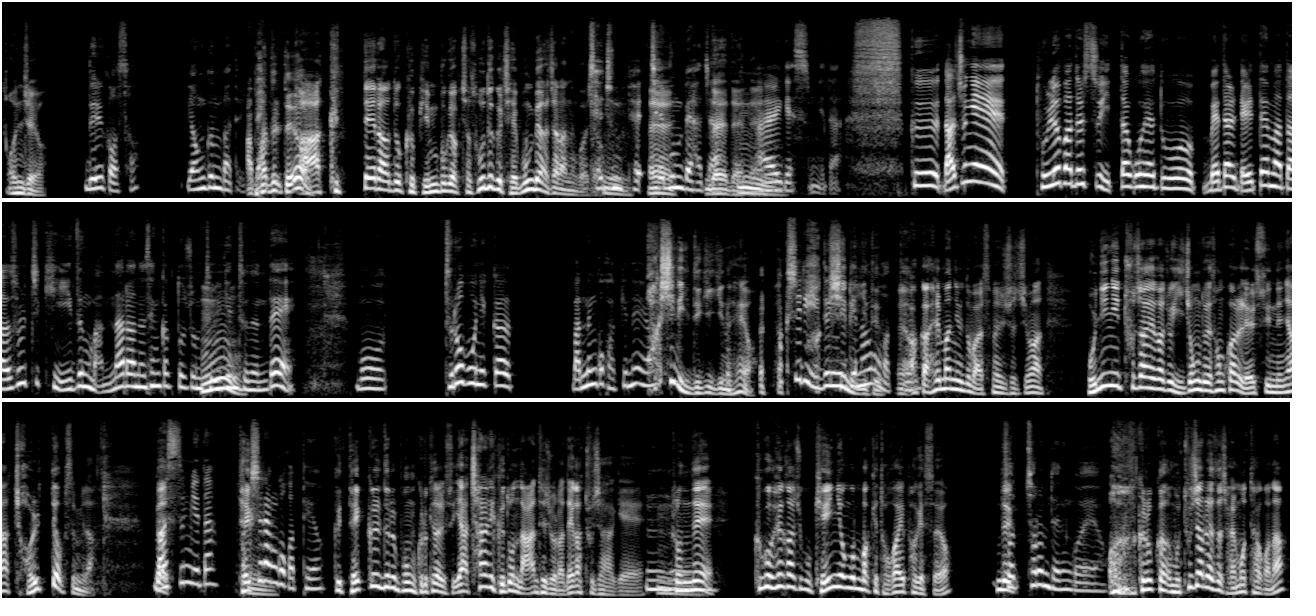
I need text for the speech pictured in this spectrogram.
언제요? 늙어서 연금 받을 때 아 받을 때요? 아 그때라도 그 빈부격차 소득을 재분배하자라는 거죠. 재준배 네. 재분배하자. 네 네네. 음. 알겠습니다. 그 나중에 돌려받을 수 있다고 해도 매달 낼 때마다 솔직히 이득 맞나라는 생각도 좀 들긴 음. 드는데 뭐 들어보니까 맞는 것 같긴 해요. 확실히 이득이기는 해요. 확실히 이득이긴 한 이득. 것 같아요. 예, 아까 헬마님도 말씀해 주셨지만 본인이 투자해가지고 이 정도의 성과를 낼 수 있느냐 절대 없습니다. 맞습니다. 확실한 것 같아요. 그 댓글들을 보면 그렇게 달렸어요. 야 차라리 그 돈 나한테 줘라. 내가 투자하게. 음. 그런데 그거 해가지고 개인연금밖에 더 가입하겠어요? 근데 저처럼 되는 거예요. 어, 그렇거나 뭐 투자를 해서 잘못하거나.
